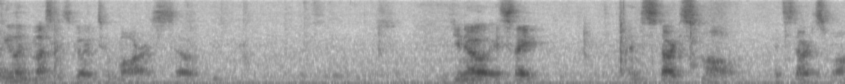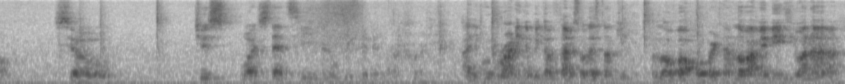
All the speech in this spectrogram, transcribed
Elon Musk is going to Mars, so you know, it's like, and start small. It starts small. So just watch that scene and be good enough. I think we're running a bit of time, so let's not keep Lova overtime. Lova, maybe if you wanna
